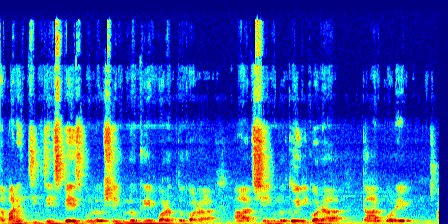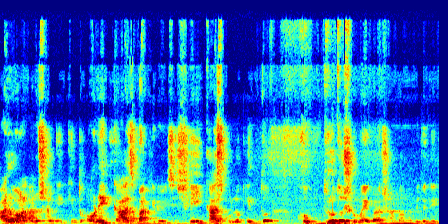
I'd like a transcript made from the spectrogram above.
বাণিজ্যিক যে স্পেসগুলো সেগুলোকে বরাদ্দ করা আর সেগুলো তৈরি করা, তারপরে আরও আ- আনুষঙ্গিক কিন্তু অনেক কাজ বাকি রয়েছে। সেই কাজগুলো কিন্তু খুব দ্রুত সময়ে করা সম্ভব হবে যদি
